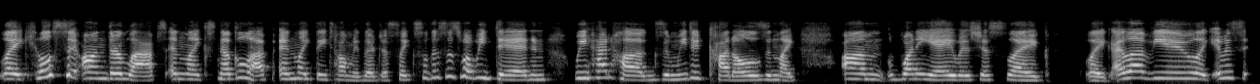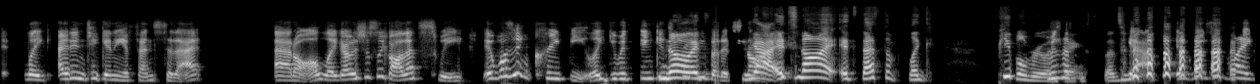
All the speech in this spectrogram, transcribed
Like he'll sit on their laps and like snuggle up and like they tell me they're just like so this is what we did and we had hugs and we did cuddles and like um one ea was just like like i love you. Like it was like i didn't take any offense to that at all. Like i was just like oh that's sweet. It wasn't creepy. Like you would think it's No, creepy it's- but it's not. yeah it's not. It's that's the like people ruin was a- things. That's yeah it wasn't like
